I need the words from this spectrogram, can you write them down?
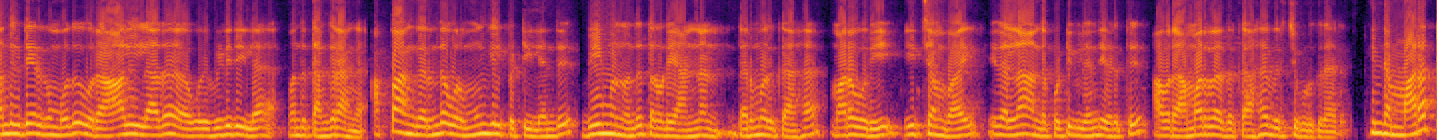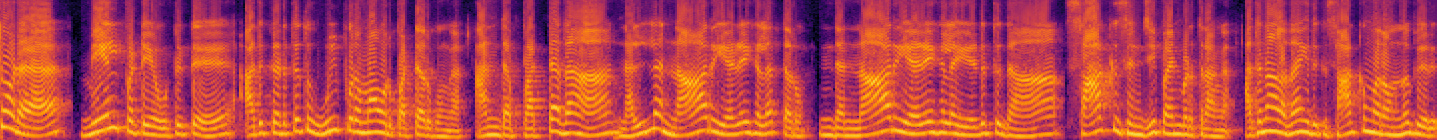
வந்துகிட்டே இருக்கும்போது ஒரு ஆள் இல்லாத ஒரு விடுதியில வந்து தங்குறாங்க. அப்ப அங்க இருந்த ஒரு மூங்கில் பெட்டியில இருந்து பீமன் வந்து தன்னுடைய அண்ணன் தர்மருக்காக மரவுரி ஈச்சம்பாய் இதெல்லாம் அந்த பொட்டிக்குள்ள இருந்து எடுத்து அவர் அமர்றதுக்காக விரிச்சு கொடுக்குறாரு. இந்த மரத்தோட மேல் பட்டையை விட்டுட்டு அதுக்கு அடுத்தது உள்புறமா ஒரு பட்டை இருக்குங்க. அந்த பட்டை தான் நல்ல நார் இழைகளை தரும். இந்த நார் இழைகளை எடுத்து தான் சாக்கு செஞ்சு பயன்படுத்துறாங்க. அதனாலதான் இதுக்கு சாக்கு மரம்னு பேரு.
